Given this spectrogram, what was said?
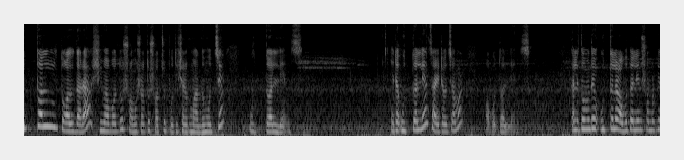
উত্তল তল দ্বারা সীমাবদ্ধ সমসত্ব স্বচ্ছ প্রতিসারক মাধ্যম হচ্ছে উত্তল লেন্স এটা উত্তল লেন্স আর এটা হচ্ছে আমার অবতল লেন্স তাহলে তোমাদের উত্তল আর অবতল লেন্স সম্পর্কে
